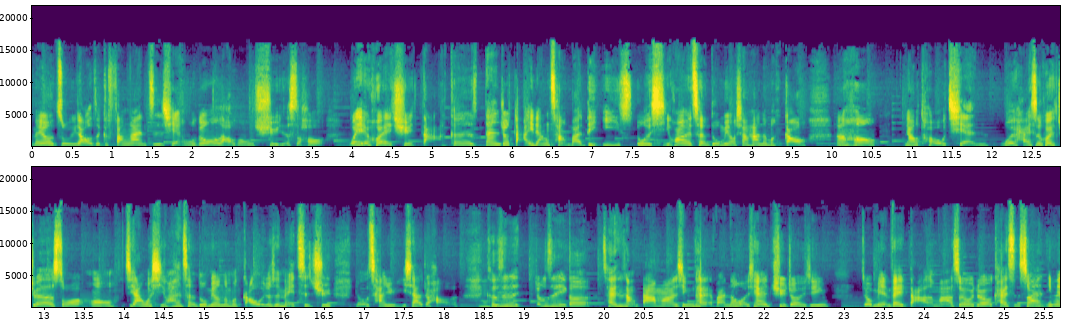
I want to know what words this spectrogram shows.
没有注意到我这个方案之前，我跟我老公去的时候，我也会去打，可能但是就打一两场吧。第一，我喜欢的程度没有像他那么高，然后要投钱，我还是会觉得说，哦，既然我喜欢程度没有那么高，我就是每次去有参与一下就好了。可是就是一个菜市场大妈的心态，反正我现在去就已经就免费打了嘛，所以我就开始算，因为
